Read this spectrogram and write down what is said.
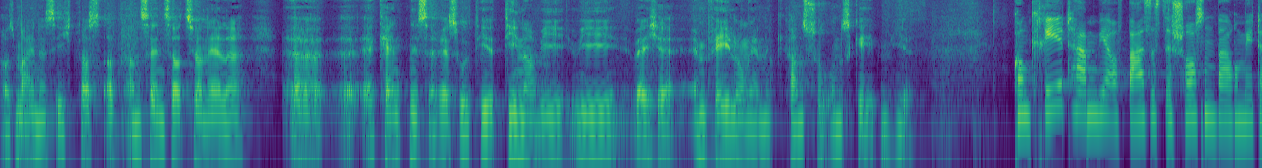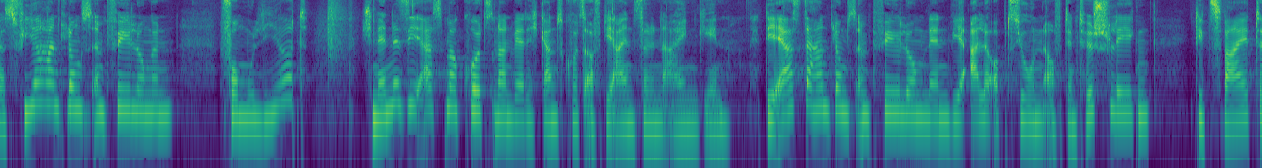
aus meiner Sicht fast an, sensationeller äh, Erkenntnisse resultiert. Tina, wie, wie, welche Empfehlungen kannst du uns geben hier? Konkret haben wir auf Basis des Chancenbarometers vier Handlungsempfehlungen formuliert. Ich nenne sie erstmal kurz und dann werde ich ganz kurz auf die einzelnen eingehen. Die erste Handlungsempfehlung nennen wir alle Optionen auf den Tisch legen. Die zweite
